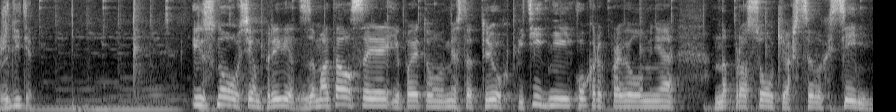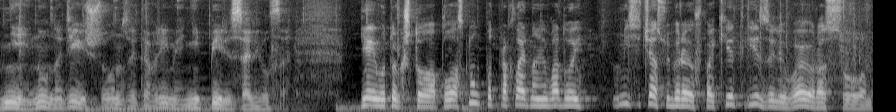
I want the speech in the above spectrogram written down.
Ждите. И снова всем привет! Замотался я, и поэтому вместо 3-5 дней окорок провел у меня на просолке аж целых 7 дней. Ну, надеюсь, что он за это время не пересолился. Я его только что ополоснул под прохладной водой. И сейчас убираю в пакет и заливаю рассолом.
